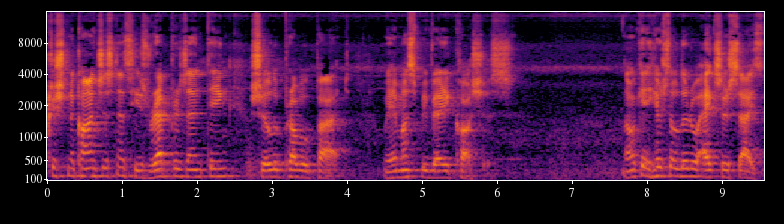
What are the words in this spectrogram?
Krishna consciousness, he's representing Srila Prabhupada. We must be very cautious. Okay, here's a little exercise,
